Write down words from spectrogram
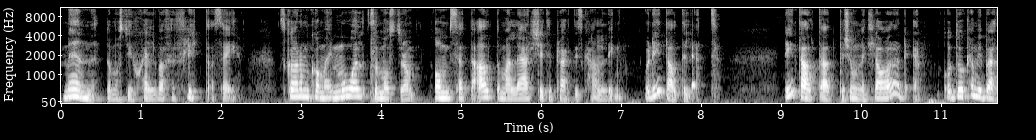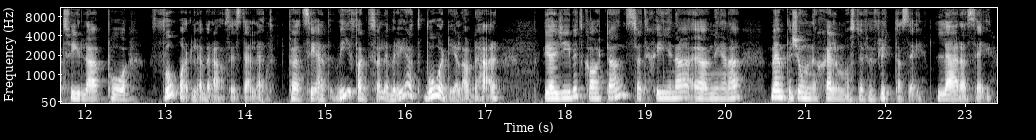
Men de måste ju själva förflytta sig. Ska de komma i mål så måste de omsätta allt de har lärt sig till praktisk handling. Och det är inte alltid lätt. Det är inte alltid att personer klarar det. Och då kan vi börja tvivla på vår leverans istället för att se att vi faktiskt har levererat vår del av det här. Vi har givit kartan, strategierna, övningarna, men personen själv måste förflytta sig, lära sig,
